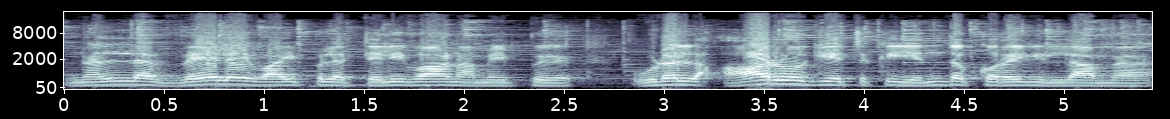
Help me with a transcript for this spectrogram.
நல்ல வேலை வாய்ப்பில் தெளிவான அமைப்பு உடல் ஆரோக்கியத்துக்கு எந்த குறையும் இல்லாமல்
